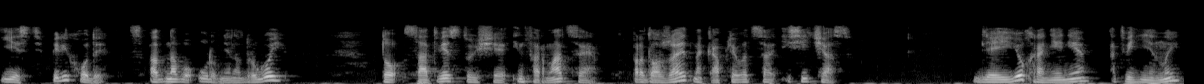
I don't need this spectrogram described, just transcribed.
есть переходы с одного уровня на другой, то соответствующая информация продолжает накапливаться и сейчас. Для ее хранения отведены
